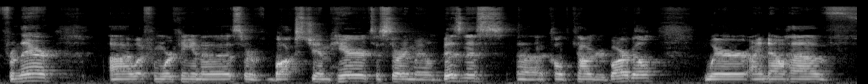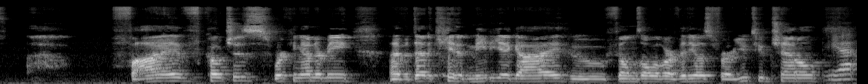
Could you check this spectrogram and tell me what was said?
From there, I went from working in a sort of box gym here to starting my own business uh, called Calgary Barbell, where I now have uh, five coaches working under me. I have a dedicated media guy who films all of our videos for our YouTube channel. Yeah.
